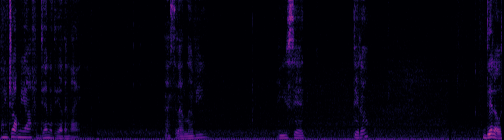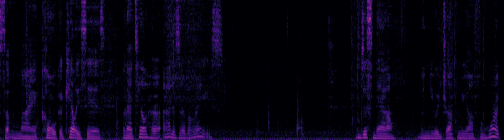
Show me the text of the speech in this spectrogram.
When you dropped me off for dinner the other night, I said I love you, and you said ditto. Ditto is something my coworker Kelly says when I tell her I deserve a raise. And just now, when you were dropping me off from work,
